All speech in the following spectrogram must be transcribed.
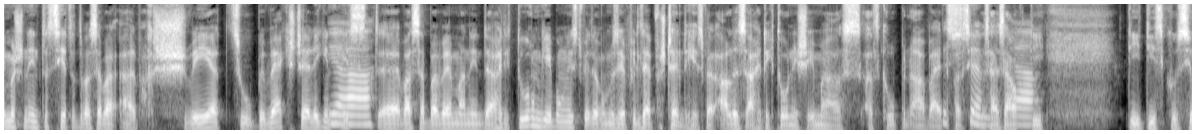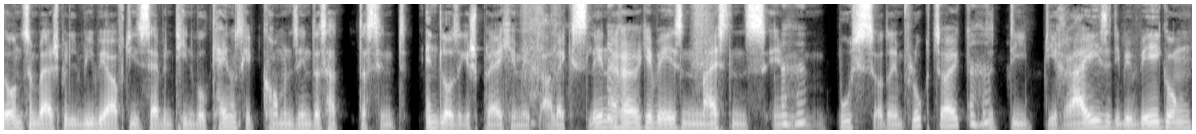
immer schon interessiert hat, was aber einfach schwer zu bewerkstelligen ja. ist, äh, was aber, wenn man in der Architekturumgebung ist, wiederum sehr viel selbstverständlich ist, weil alles architektonisch immer als, als Gruppenarbeit das passiert. Stimmt, das heißt auch ja. die, die Diskussion zum Beispiel, wie wir auf die 17 Volcanoes gekommen sind, das hat, das sind endlose Gespräche mit Alex Lehnerer gewesen, meistens im mhm. Bus oder im Flugzeug. Mhm. Also die, die Reise, die Bewegung,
